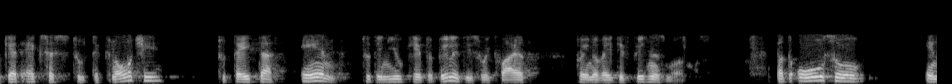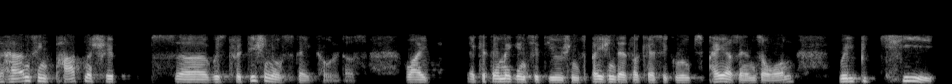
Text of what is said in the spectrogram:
get access to technology, to data, and to the new capabilities required for innovative business models. But also enhancing partnerships uh, with traditional stakeholders like academic institutions, patient advocacy groups, payers, and so on, will be key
